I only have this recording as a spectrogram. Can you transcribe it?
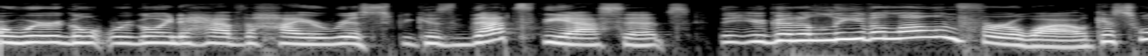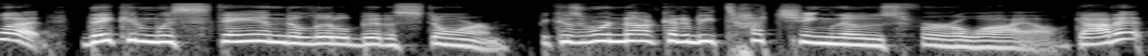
are where go- we're going to have the higher risk because that's the assets that you're going to leave alone for a while. Guess what? They can withstand a little bit of storm because we're not going to be touching those for a while. Got it?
